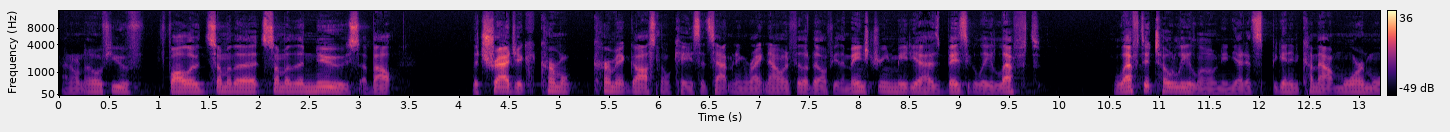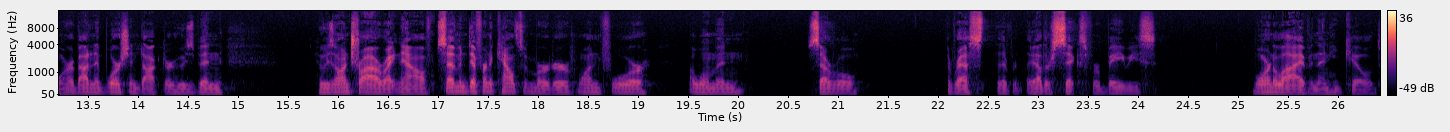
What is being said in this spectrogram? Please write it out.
I don't know if you've followed some of the, some of the news about the tragic Kermit, Kermit Gosnell case that's happening right now in Philadelphia. The mainstream media has basically left, left it totally alone, and yet it's beginning to come out more and more about an abortion doctor who's been who's on trial right now. Seven different accounts of murder, one for a woman, several, the rest, the, the other six for babies. Born alive, and then he killed.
